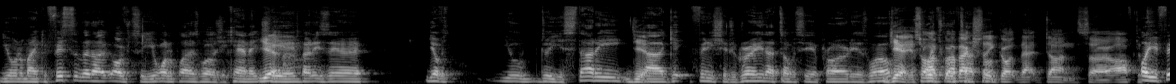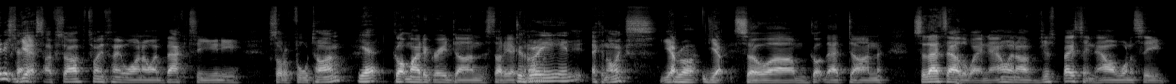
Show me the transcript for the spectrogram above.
you want to make a fist of it? Obviously, you want to play as well as you can each Yeah. year. But is there you you'll do your study, Yeah. uh, get finish your degree. That's obviously a priority as well. Yeah, so I've, I've actually on. got that done. So after Oh, you finished that? Yes, I've, so after 2021, I went back to uni, sort of full time. Yeah. got my degree done. Study Degree economic- in? economics. Yep, Right. Yep. So um, got that done. So that's out of the way now, and I've just basically now I want to see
